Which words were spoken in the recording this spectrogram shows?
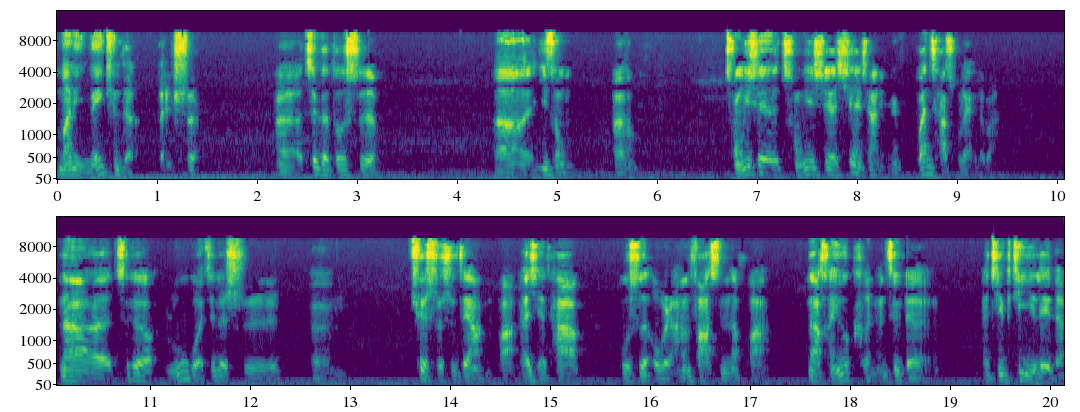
money-making 的本事，呃，这个都是呃一种呃从一些从一些现象里面观察出来的吧。那这个如果这个是嗯。确实是这样的话，而且它不是偶然发生的话，那很有可能这个 GPT 一类的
